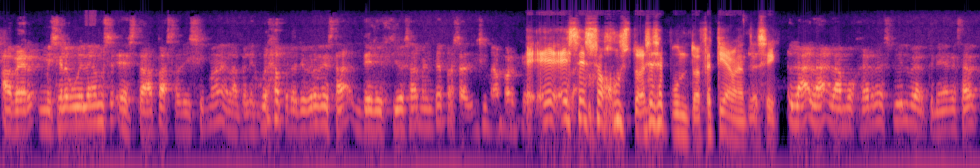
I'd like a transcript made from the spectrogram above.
a ver, Michelle Williams está pasadísima en la película, pero yo creo que está deliciosamente pasadísima. Porque, e, e, es eso justo, es ese punto, efectivamente, sí. La, mujer de Spielberg tenía que estar,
